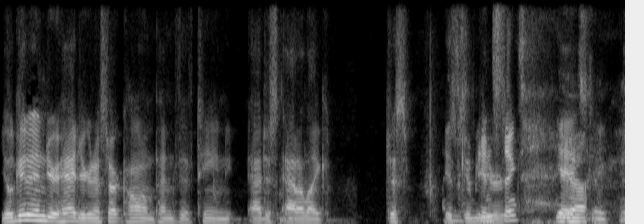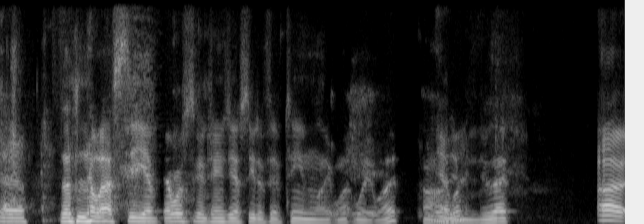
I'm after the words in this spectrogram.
You'll get it into your head. You're gonna start calling them Pen 15. I just out of like, just it's gonna be your- instinct. yeah, Yeah. instinct. Yeah, There's no FC. Everyone's gonna change the FC to 15. Like what? Wait, what? Oh, Yeah, I didn't even do that. Uh,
